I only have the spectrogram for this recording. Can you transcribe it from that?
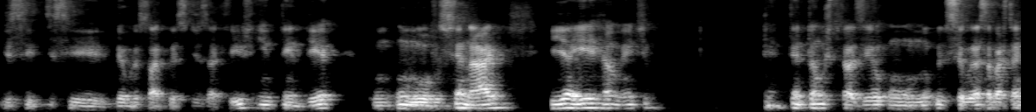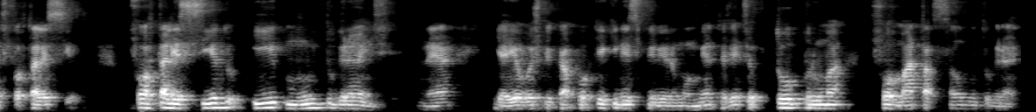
de, se, de se debruçar com esses desafios, entender um, um novo cenário e aí realmente tentamos trazer um núcleo de segurança bastante fortalecido. Fortalecido e muito grande. Né? E aí eu vou explicar por que, que nesse primeiro momento a gente optou por uma formatação muito grande.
